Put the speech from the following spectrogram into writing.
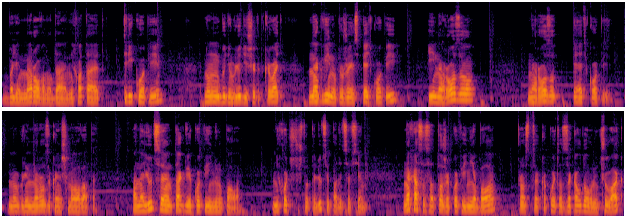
Блин, наровано, да, не хватает. Три копии. Но мы будем в людишек открывать. На Гвинет уже есть 5 копий. И на Розу... На Розу 5 копий. Ну, блин, на Розу, конечно, маловато. А на Люция так две копии не упало. Не хочется что-то Люции падать совсем. На Хасаса тоже копий не было. Просто какой-то заколдованный чувак.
